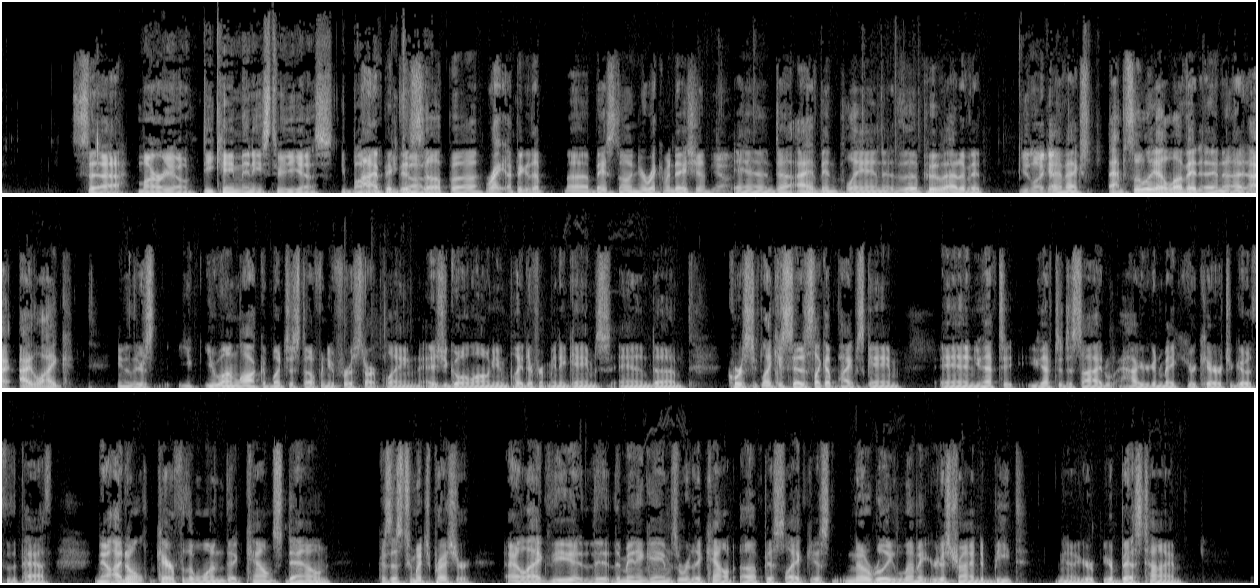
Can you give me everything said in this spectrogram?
So, Mario DK Minis 3DS. You bought I it. picked You this it. up. Uh, right, I picked it up uh, based on your recommendation. Yeah. and uh, I have been playing the poo out of it. You like it? I've actually absolutely I love it, and I, I, I like you know there's you, you unlock a bunch of stuff when you first start playing. As you go along, you can play different mini games, and um, of course, like you said, it's like a pipes game, and you have to you have to decide how you're going to make your character go through the path. Now, I don't care for the one that counts down because that's too much pressure. I like the, the the mini games where they count up. It's like it's no really limit. You're just trying to beat you know your your best time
